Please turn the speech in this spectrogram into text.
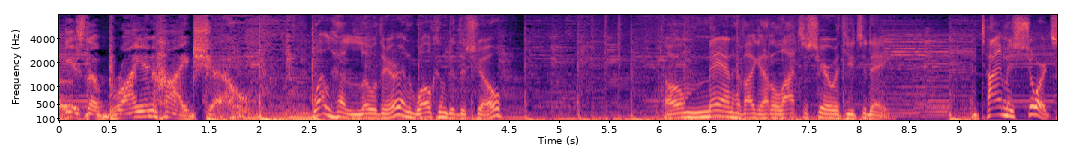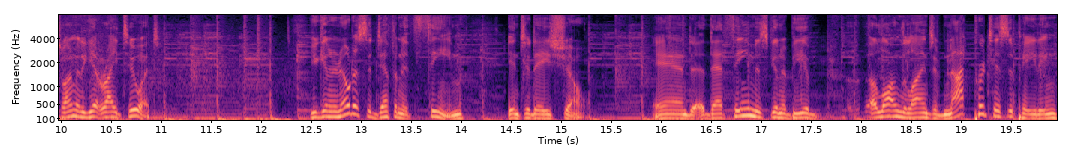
is the Bryan Hyde Show. Well, hello there, and welcome to the show. Oh man, have I got a lot to share with you today. And time is short, so I'm going to get right to it. You're going to notice a definite theme in today's show. And that theme is going to be along the lines of not participating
